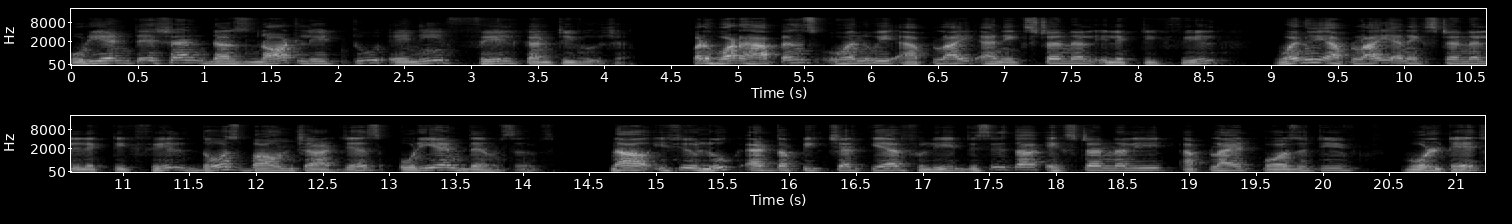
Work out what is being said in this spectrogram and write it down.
orientation does not lead to any field contribution. But what happens when we apply an external electric field? When we apply an external electric field, those bound charges orient themselves. Now, if you look at the picture carefully, this is the externally applied positive voltage.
